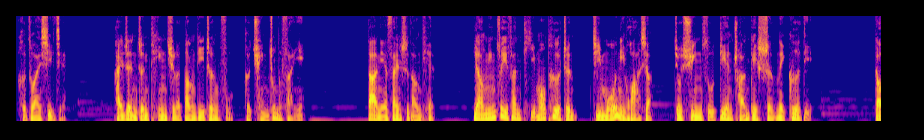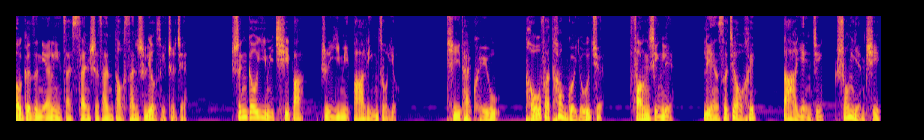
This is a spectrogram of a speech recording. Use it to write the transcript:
和作案细节，还认真听取了当地政府和群众的反映。大年三十当天，两名罪犯体貌特征。及模拟画像就迅速电传给省内各地。高个子年龄在三十三到三十六岁之间，身高一米七八至一米八零左右，体态魁梧，头发烫过油卷，方形脸，脸色较黑，大眼睛，双眼皮，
